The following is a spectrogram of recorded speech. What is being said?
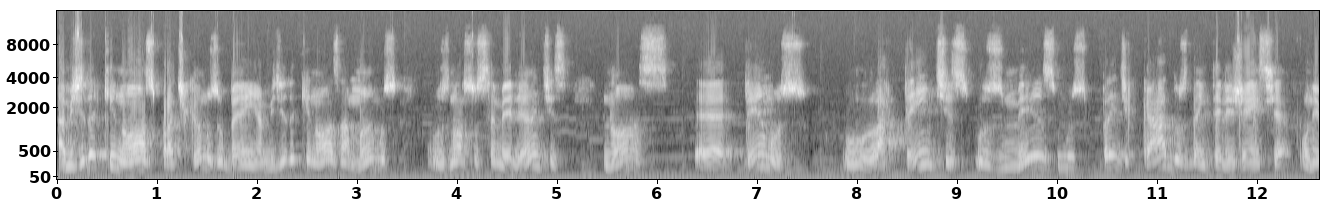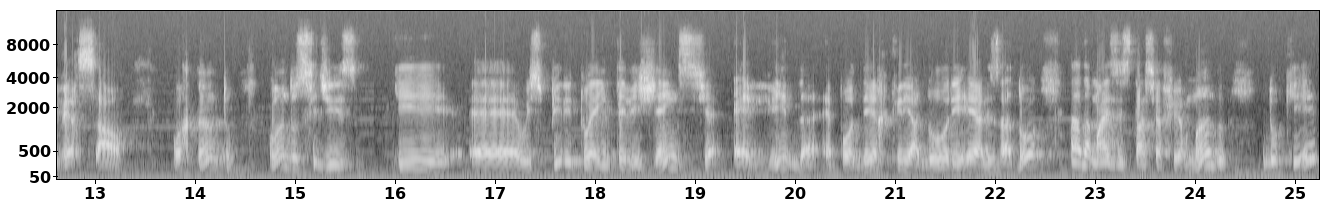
à medida que nós praticamos o bem, à medida que nós amamos os nossos semelhantes, nós é, temos o, latentes os mesmos predicados da inteligência universal. Portanto, quando se diz que é, o espírito é inteligência, é vida, é poder criador e realizador, nada mais está se afirmando do que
